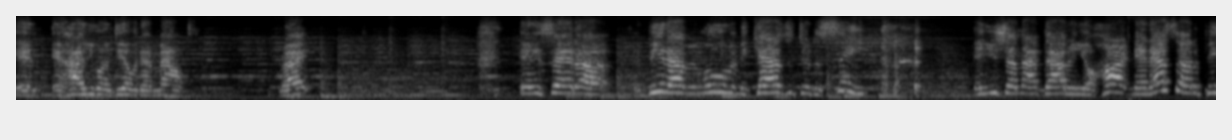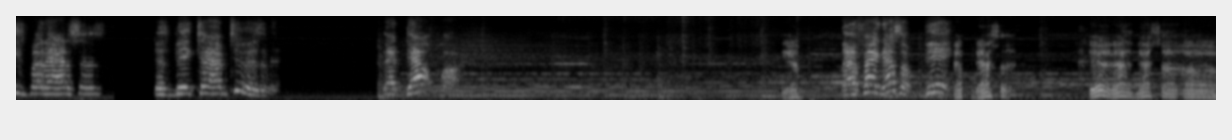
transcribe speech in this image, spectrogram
and, and how you're going to deal with that mountain, right? And he said, uh, be thou removed and be cast into the sea, and you shall not doubt in your heart. Now that's the other piece, Brother Addison, that's big time too, isn't it? That doubt part. Yeah. Matter of fact, that's a big, that, that's a yeah, that that's a, uh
